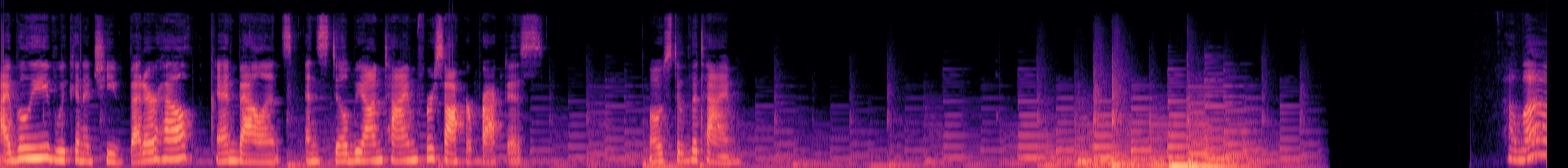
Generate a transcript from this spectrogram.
I believe we can achieve better health and balance and still be on time for soccer practice. Most of the time. Hello,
